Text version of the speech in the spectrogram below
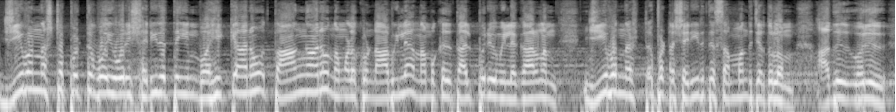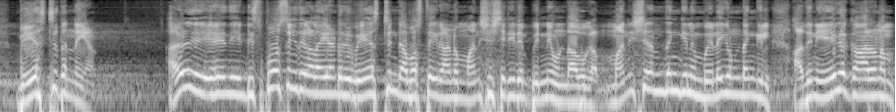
ജീവൻ നഷ്ടപ്പെട്ടു പോയി ഒരു ശരീരത്തെയും വഹിക്കാനോ താങ്ങാനോ നമ്മളെ കൊണ്ടാവില്ല. നമുക്കത് താല്പര്യവുമില്ല. കാരണം ജീവൻ നഷ്ടപ്പെട്ട ശരീരത്തെ സംബന്ധിച്ചിടത്തോളം അത് ഒരു വേസ്റ്റ് തന്നെയാണ്. അത് ഡിസ്പോസ് ചെയ്ത് കളയേണ്ട ഒരു വേസ്റ്റിന്റെ അവസ്ഥയിലാണ് മനുഷ്യ ശരീരം പിന്നെ ഉണ്ടാവുക. മനുഷ്യൻ എന്തെങ്കിലും വിലയുണ്ടെങ്കിൽ അതിന് ഏക കാരണം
